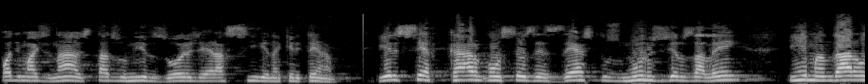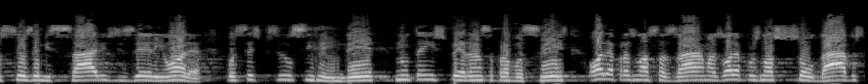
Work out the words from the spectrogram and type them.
Pode imaginar, os Estados Unidos hoje era a Síria naquele tempo. E eles cercaram com seus exércitos os muros de Jerusalém e mandaram os seus emissários dizerem, olha, vocês precisam se render, não tem esperança para vocês, olha para as nossas armas, olha para os nossos soldados,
